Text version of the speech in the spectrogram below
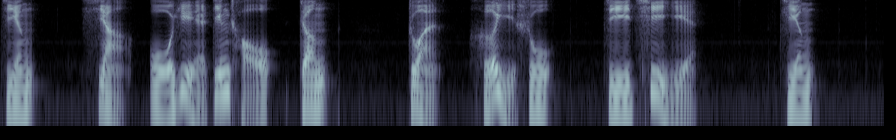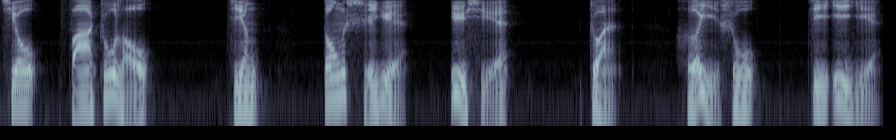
经夏五月丁丑征，传何以书？即气也。经秋伐朱楼。经冬十月遇雪。传何以书？即义也。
